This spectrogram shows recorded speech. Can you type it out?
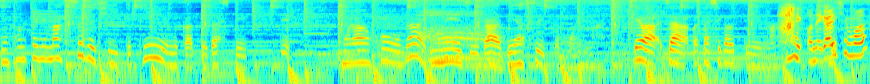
もう本当にまっすぐ引いてピンに向かって出していってもらう方がイメージが出やすいと思います。ではじゃあ私が打ってみます。はいお願いします、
